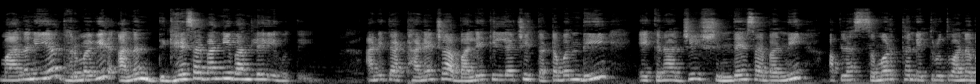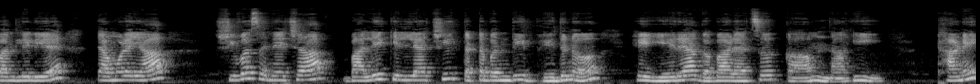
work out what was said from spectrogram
माननीय धर्मवीर आनंद दिघे साहेबांनी बांधलेली होती. आणि त्या ठाण्याच्या बालेकिल्ल्याची तटबंदी एकनाथजी शिंदे साहेबांनी आपल्या समर्थ नेतृत्वानं बांधलेली आहे. त्यामुळे या शिवसेनेच्या बालेकिल्ल्याची तटबंदी भेदणं हे येऱ्या गबाळ्याचं काम नाही. ठाणे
